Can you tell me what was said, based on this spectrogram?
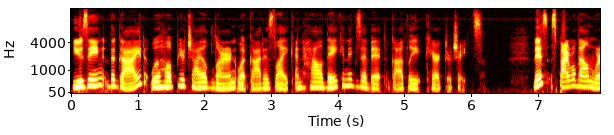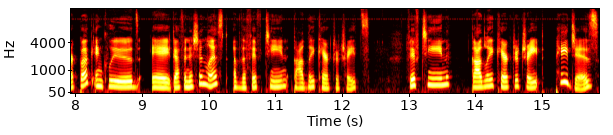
Using the guide will help your child learn what God is like and how they can exhibit godly character traits. This spiral bound workbook includes a definition list of the 15 godly character traits, 15 godly character trait pages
